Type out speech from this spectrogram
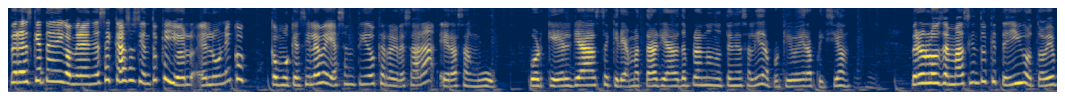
Pero es que te digo, mira, en ese caso siento que yo el, el único como que sí le veía sentido que regresara era Sang-woo. Porque él ya se quería matar, ya de plano no tenía salida porque iba a ir a prisión. Pero los demás siento que te digo, todavía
